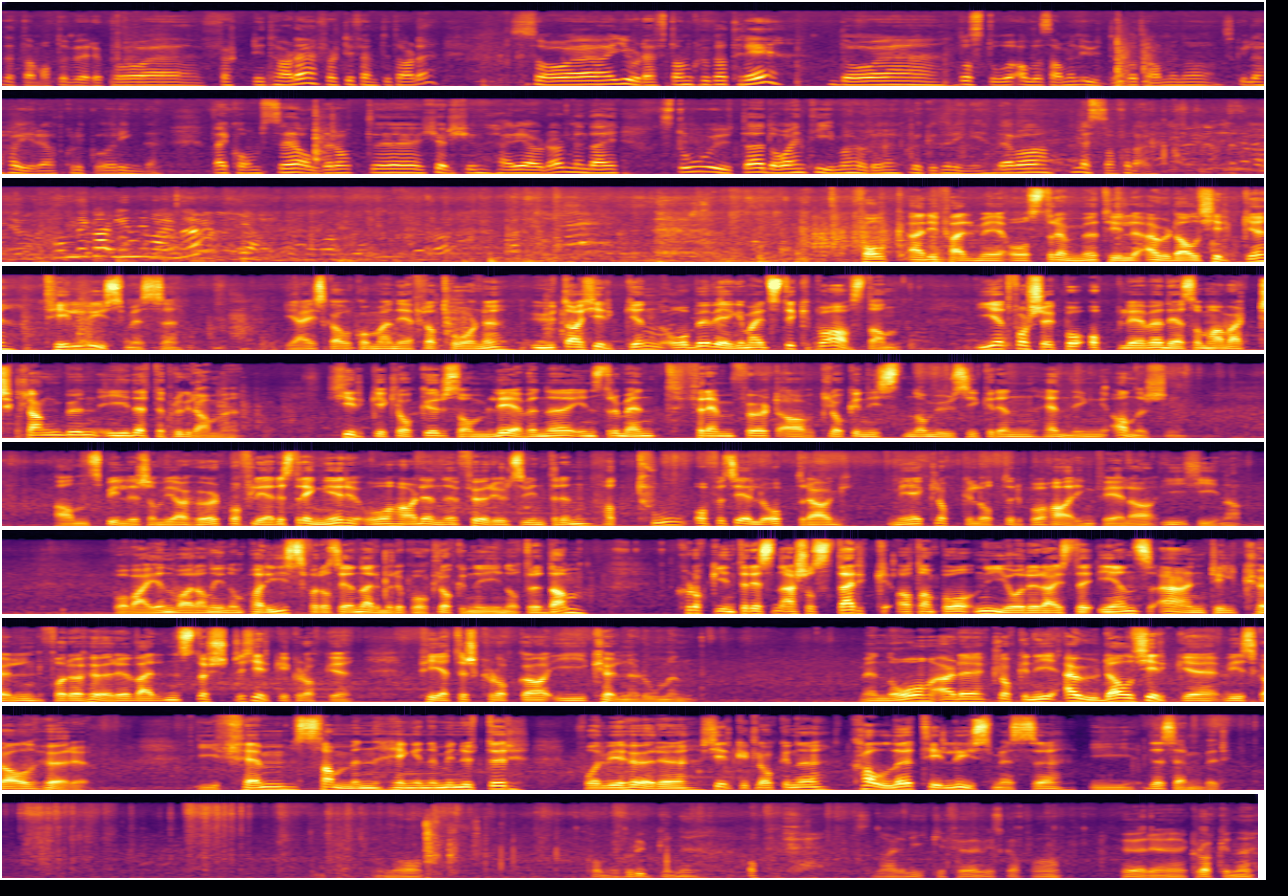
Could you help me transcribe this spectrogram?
dette måtte være på eh, 40-tallet, 40-50-tallet. Så eh, julaften klokka tre, da, eh, da sto alle sammen ute på trammen og skulle høre at klokka ringte. De kom seg aldri til kirken her i Aurdal, men de sto ute da en time og hørte klokken ringe. Det var messa for dem. Kom dere inn i varmen. Folk er i ferd med å strømme til Aurdal kirke, til lysmesse. Jeg skal komme meg ned fra tårnet, ut av kirken og bevege meg et stykke på avstand. I et forsøk på å oppleve det som har vært klangbunn i dette programmet. Kirkeklokker som levende instrument fremført av klokkenisten og musikeren Henning Andersen. Han spiller som vi har hørt på flere strenger, og har denne førjulsvinteren hatt to offisielle oppdrag med klokkelotter på Hardingfela i Kina. På veien var han innom Paris for å se nærmere på klokkene i Notre-Dame. Klokkeinteressen er så sterk at han på nyåret reiste ens ærend til Køln for å høre verdens største kirkeklokke, Petersklokka i Kølnerdomen. Men nå er det klokken i Aurdal kirke vi skal høre. I fem sammenhengende minutter får vi høre kirkeklokkene kalle til lysmesse i desember. Nå kommer gluggene opp, nå er det like før vi skal få høre klokkene.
